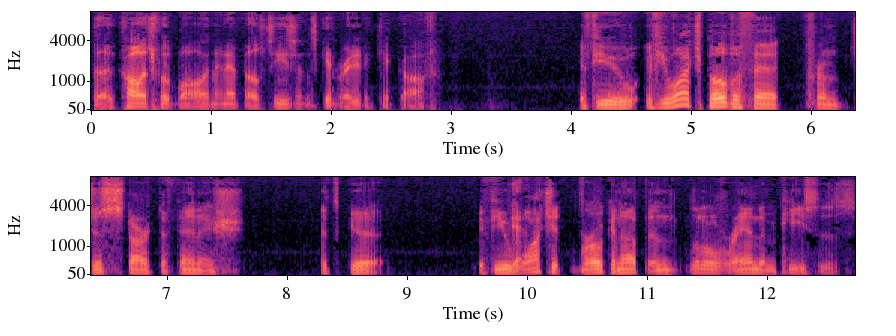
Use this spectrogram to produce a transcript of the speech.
the college football and NFL seasons getting ready to kick off. If you if you watch Boba Fett from just start to finish, it's good. If you Yeah. watch it broken up in little random pieces,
